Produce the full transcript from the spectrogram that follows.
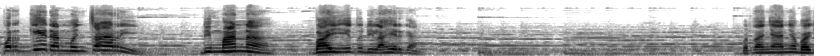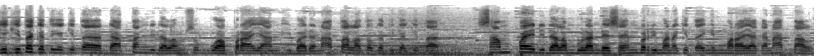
pergi dan mencari di mana bayi itu dilahirkan. Pertanyaannya bagi kita ketika kita datang di dalam sebuah perayaan ibadah Natal atau ketika kita sampai di dalam bulan Desember di mana kita ingin merayakan Natal,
